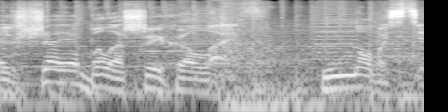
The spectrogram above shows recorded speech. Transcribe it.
Большая Балашиха Лайф. Новости.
